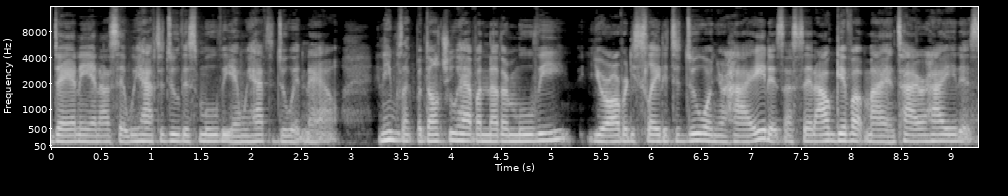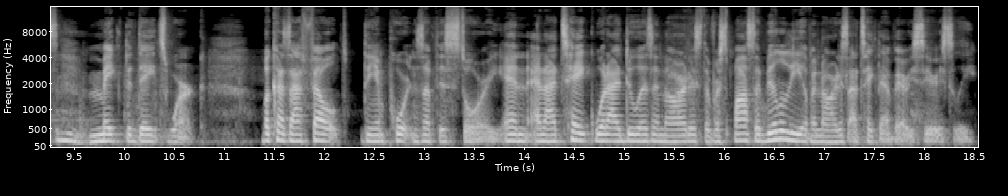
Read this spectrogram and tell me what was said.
Danny and I said, "We have to do this movie, and we have to do it now." And he was like, But don't you have another movie you're already slated to do on your hiatus? I said, I'll give up my entire hiatus, mm. make the dates work. Because I felt the importance of this story. And and I take what I do as an artist, the responsibility of an artist, I take that very seriously.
